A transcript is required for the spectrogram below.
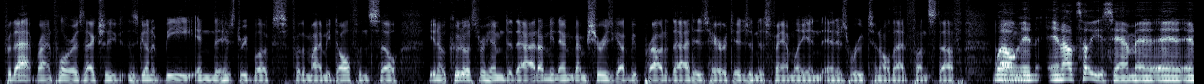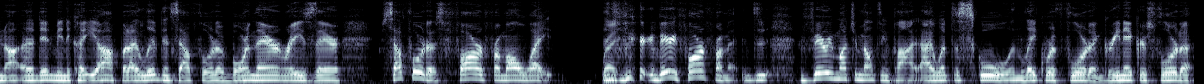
for that, Brian Flores actually is going to be in the history books for the Miami Dolphins. So you know, kudos for him to that. I mean, I'm, I'm sure he's got to be proud of that, his heritage and his family and, and his roots and all that fun stuff. Well, um, and and I'll tell you, Sam, and, and, and I didn't mean to cut you off, but I lived in South Florida, born there, and raised there. South Florida is far from all white. Right. It's very, very far from it. It's very much a melting pot. I went to school in Lake Worth, Florida, in Green Acres, Florida,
